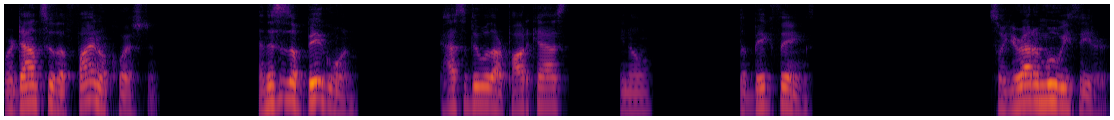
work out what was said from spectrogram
we're down to the final question. And this is a big one. It has to do with our podcast, you know, the big things. So you're at a movie theater.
